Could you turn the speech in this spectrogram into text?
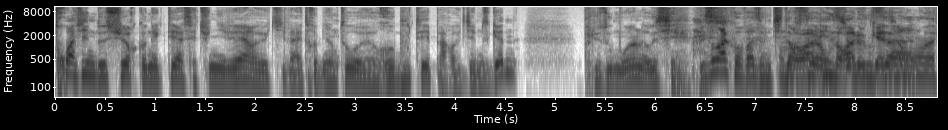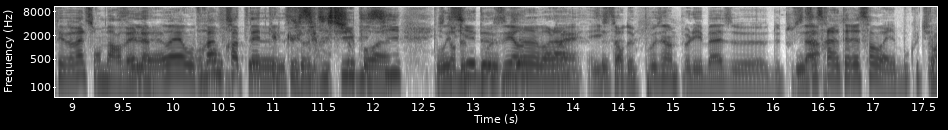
trois films de sûr connectés à cet univers euh, qui va être bientôt euh, rebooté par James Gunn. Plus ou moins là aussi. Il faudra qu'on fasse une petite On aura, hors-série on aura l'occasion. On a fait pas mal sur Marvel. Ouais, on on, fera, en fera peut-être euh, quelques sur DC pour, euh, DC, pour histoire essayer de, poser bien, un, voilà. ouais, et c'est histoire ça. de poser un peu les bases euh, de tout Mais ça. ça sera intéressant, il y a beaucoup de choses.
